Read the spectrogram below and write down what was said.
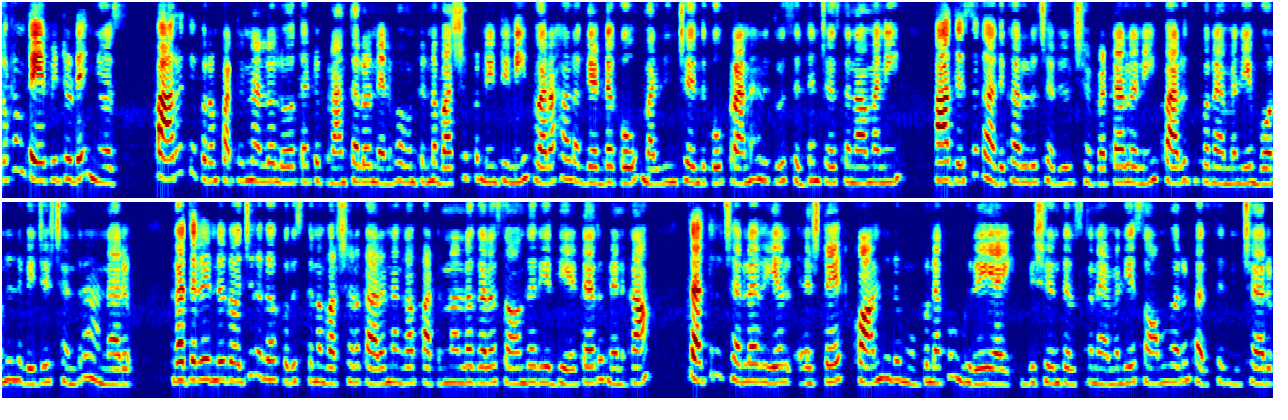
Welcome to AP today news. Parvathipuram పట్టణంలో లోతట్టు ప్రాంతాల్లో నిల్వ ఉంటున్న వర్షపు నీటిని వరహాల గెడ్డకు మళ్ళించేందుకు ప్రణాళికలు సిద్ధం చేస్తున్నామని ఆ దిశగా అధికారులు చర్యలు చేపట్టాలని పార్వతీపురం ఎమ్మెల్యే బోనెల విజయ్ చంద్ర అన్నారు. గత రెండు రోజులుగా కురుస్తున్న వర్షాల కారణంగా పట్టణంలో గల సౌందర్య థియేటర్ వెనుక శత్రుచర్ల రియల్ ఎస్టేట్ కాలనీలు ముప్పునకు గురయ్యాయి. విషయం తెలుసుకున్న ఎమ్మెల్యే సోమవారం పరిశీలించారు.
